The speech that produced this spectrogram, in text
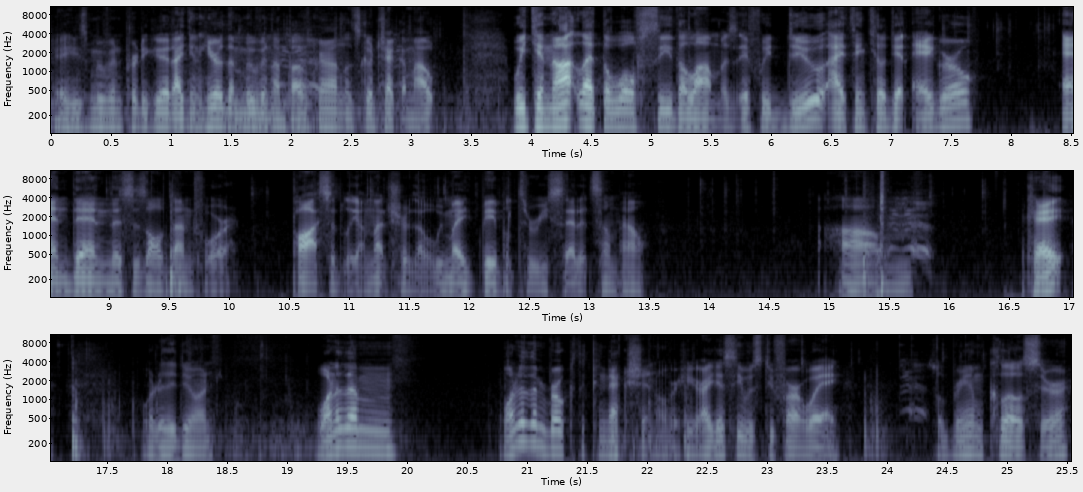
Okay, he's moving pretty good. I can hear them moving above ground. Let's go check them out. We cannot let the wolf see the llamas. If we do, I think he'll get aggro, and then this is all done for. Possibly. I'm not sure, though. We might be able to reset it somehow. Um, okay. What are they doing? One of them... One of them broke the connection over here. I guess he was too far away. So bring him closer.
